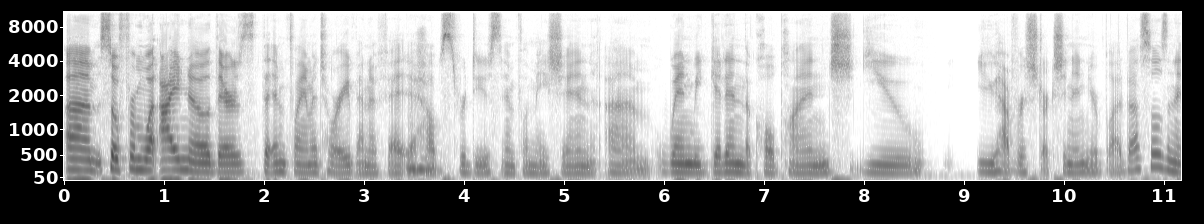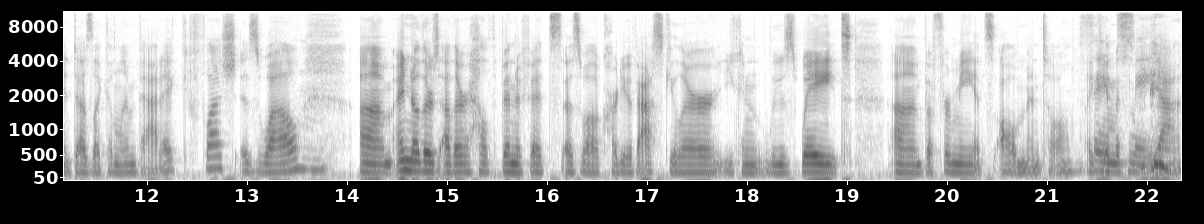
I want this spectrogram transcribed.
Um, so from what I know, there's the inflammatory benefit. It helps reduce inflammation. Um, when we get in the cold plunge, you you have restriction in your blood vessels, and it does like a lymphatic flush as well. Um, I know there's other health benefits as well, cardiovascular. You can lose weight, um, but for me, it's all mental. Like Same with me. Yeah.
